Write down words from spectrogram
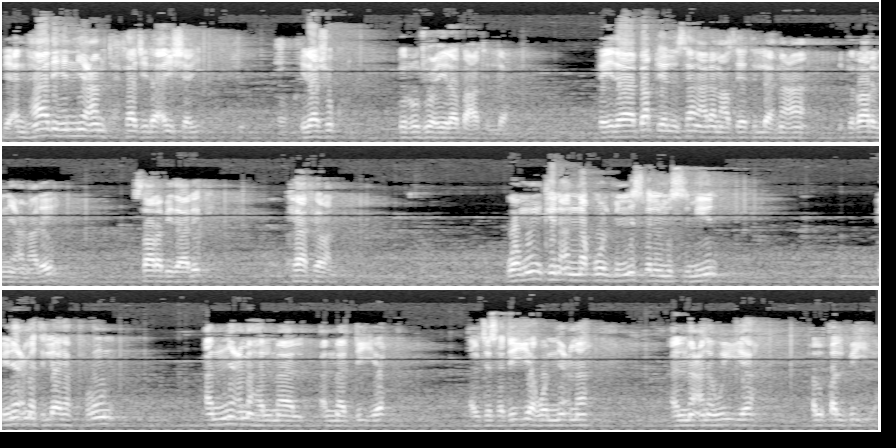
لأن هذه النعم تحتاج إلى أي شيء؟ إلى شكر بالرجوع إلى طاعة الله. فإذا بقي الإنسان على معصية الله مع إقرار النعم عليه صار بذلك كافرا. وممكن أن نقول بالنسبة للمسلمين بنعمة الله يكفرون النعمة المال المادية الجسدية والنعمة المعنوية القلبية.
